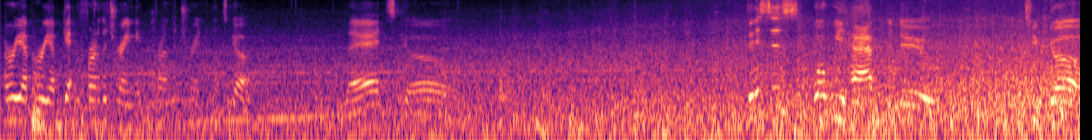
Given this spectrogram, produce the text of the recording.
Hurry up, hurry up. Get in front of the train. Get in front of the train. Let's go. Let's go. This is what we have to do to go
